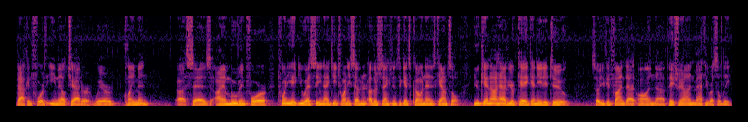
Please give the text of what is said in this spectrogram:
back and forth email chatter where Klayman uh, says, I am moving for 28 USC 1927 and other sanctions against Cohen and his counsel. You cannot have your cake and eat it too. So you can find that on uh, Patreon, Matthew Russell Lee.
